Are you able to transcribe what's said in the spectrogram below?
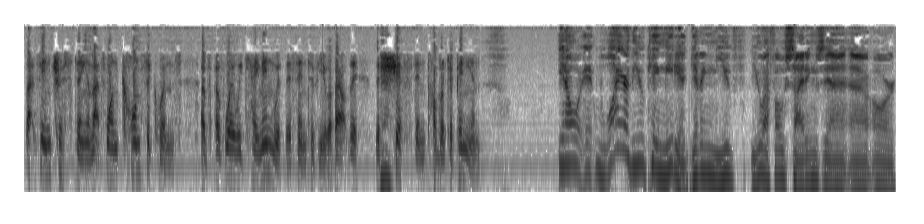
that's interesting, and that's one consequence of, of where we came in with this interview about the, the shift in public opinion. You know, it, why are the UK media giving Uf- UFO sightings uh, uh, or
